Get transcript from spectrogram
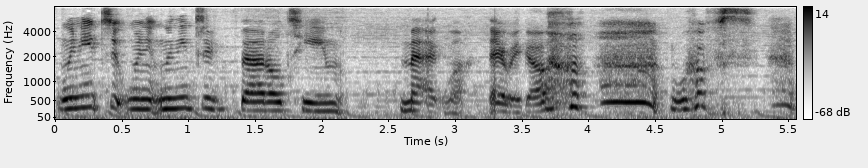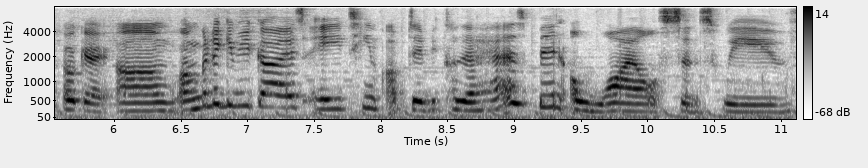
we need to we, we need to battle team Magma. There we go. Whoops. Okay, um, I'm gonna give you guys a team update because it has been a while since we've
